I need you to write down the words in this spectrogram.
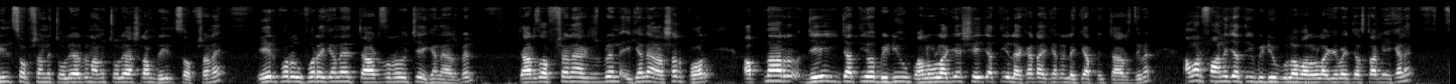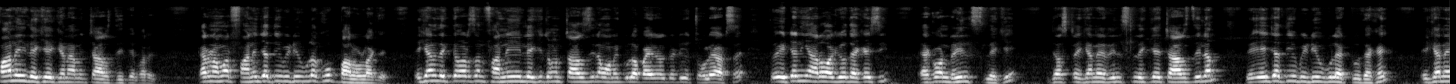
রিলস অপশানে চলে আসবেন, আমি চলে আসলাম রিলস অপশানে। এরপর উপরে এখানে চার্জ রয়েছে, এখানে আসবেন। চার্জ অপশানে আসবেন, এখানে আসার পর আপনার যেই জাতীয় ভিডিও ভালো লাগে, সেই জাতীয় লেখাটা এখানে লিখে আপনি চার্জ দেবেন। আমার ফানি জাতীয় ভিডিওগুলো ভালো লাগে ভাই জাস্ট আমি এখানে ফানি লিখে এখানে আমি চার্জ দিতে পারি। কারণ আমার ফানি জাতীয় ভিডিওগুলো খুব ভালো লাগে। এখানে দেখতে পাচ্ছেন ফানি লিখে যখন চার্জ দিলাম, অনেকগুলো ভাইরাল ভিডিও চলে আসছে। তো এটা নিয়ে আরও আগেও দেখাইছি। এখন রিলস লিখি। জাস্ট এখানে রিলস লিখে চার্জ দিলাম। তো এই জাতীয় ভিডিওগুলো একটু দেখাই। এখানে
